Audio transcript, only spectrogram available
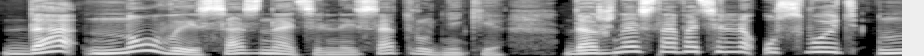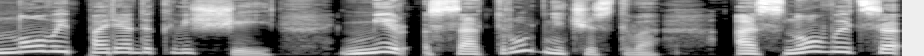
Да, новые сознательные сотрудники должны основательно усвоить новый порядок вещей. Мир сотрудничества основывается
